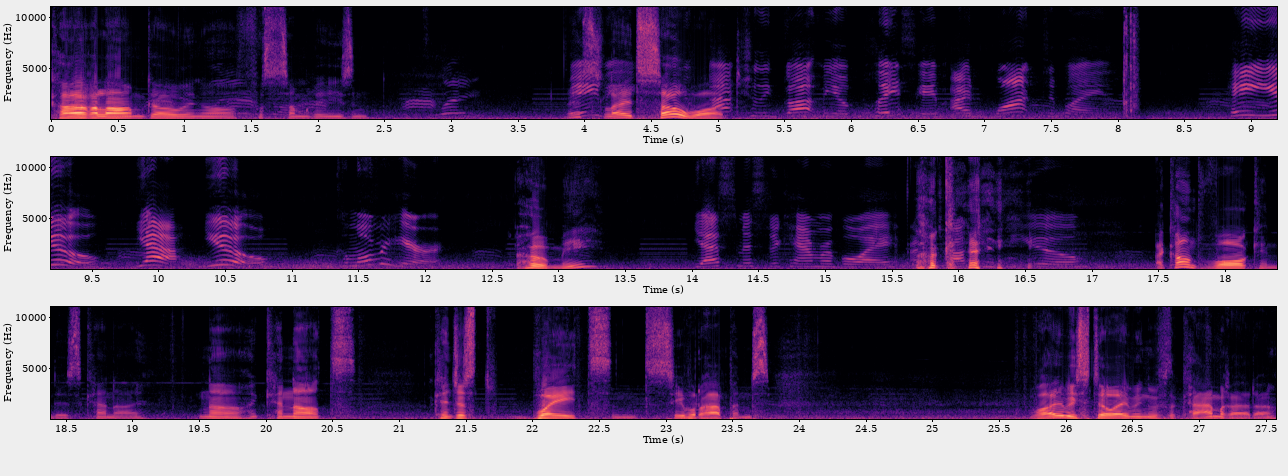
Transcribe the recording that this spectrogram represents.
Car alarm going off for some reason. It's late. It's Maybe late, so what? Actually got me a playscape I'd want to play. Hey, you. Yeah, you. Come over here. Who, me? Yes, Mr. Camera Boy. I'm Okay. talking to you. I can't walk in this, can I? No, I cannot. I can just wait and see what happens. Why are we still aiming with the camera, though?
